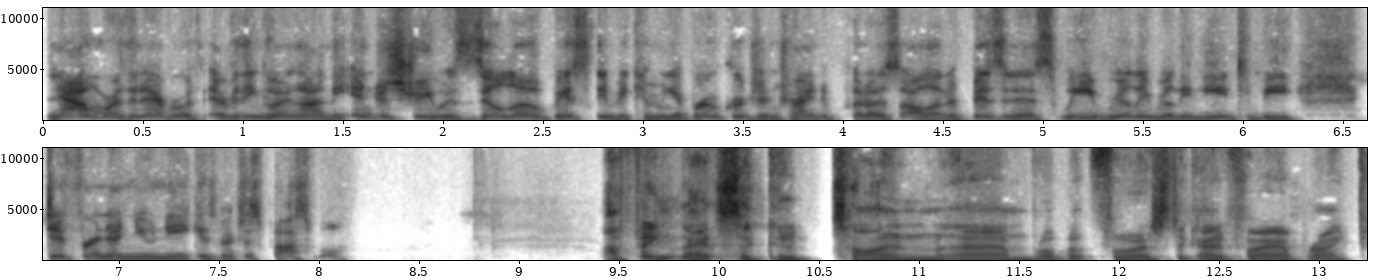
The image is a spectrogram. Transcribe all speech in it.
now more than ever with everything going on in the industry with zillow basically becoming a brokerage and trying to put us all out of business we really really need to to be different and unique as much as possible. I think that's a good time, um, Robert, for us to go for our break.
